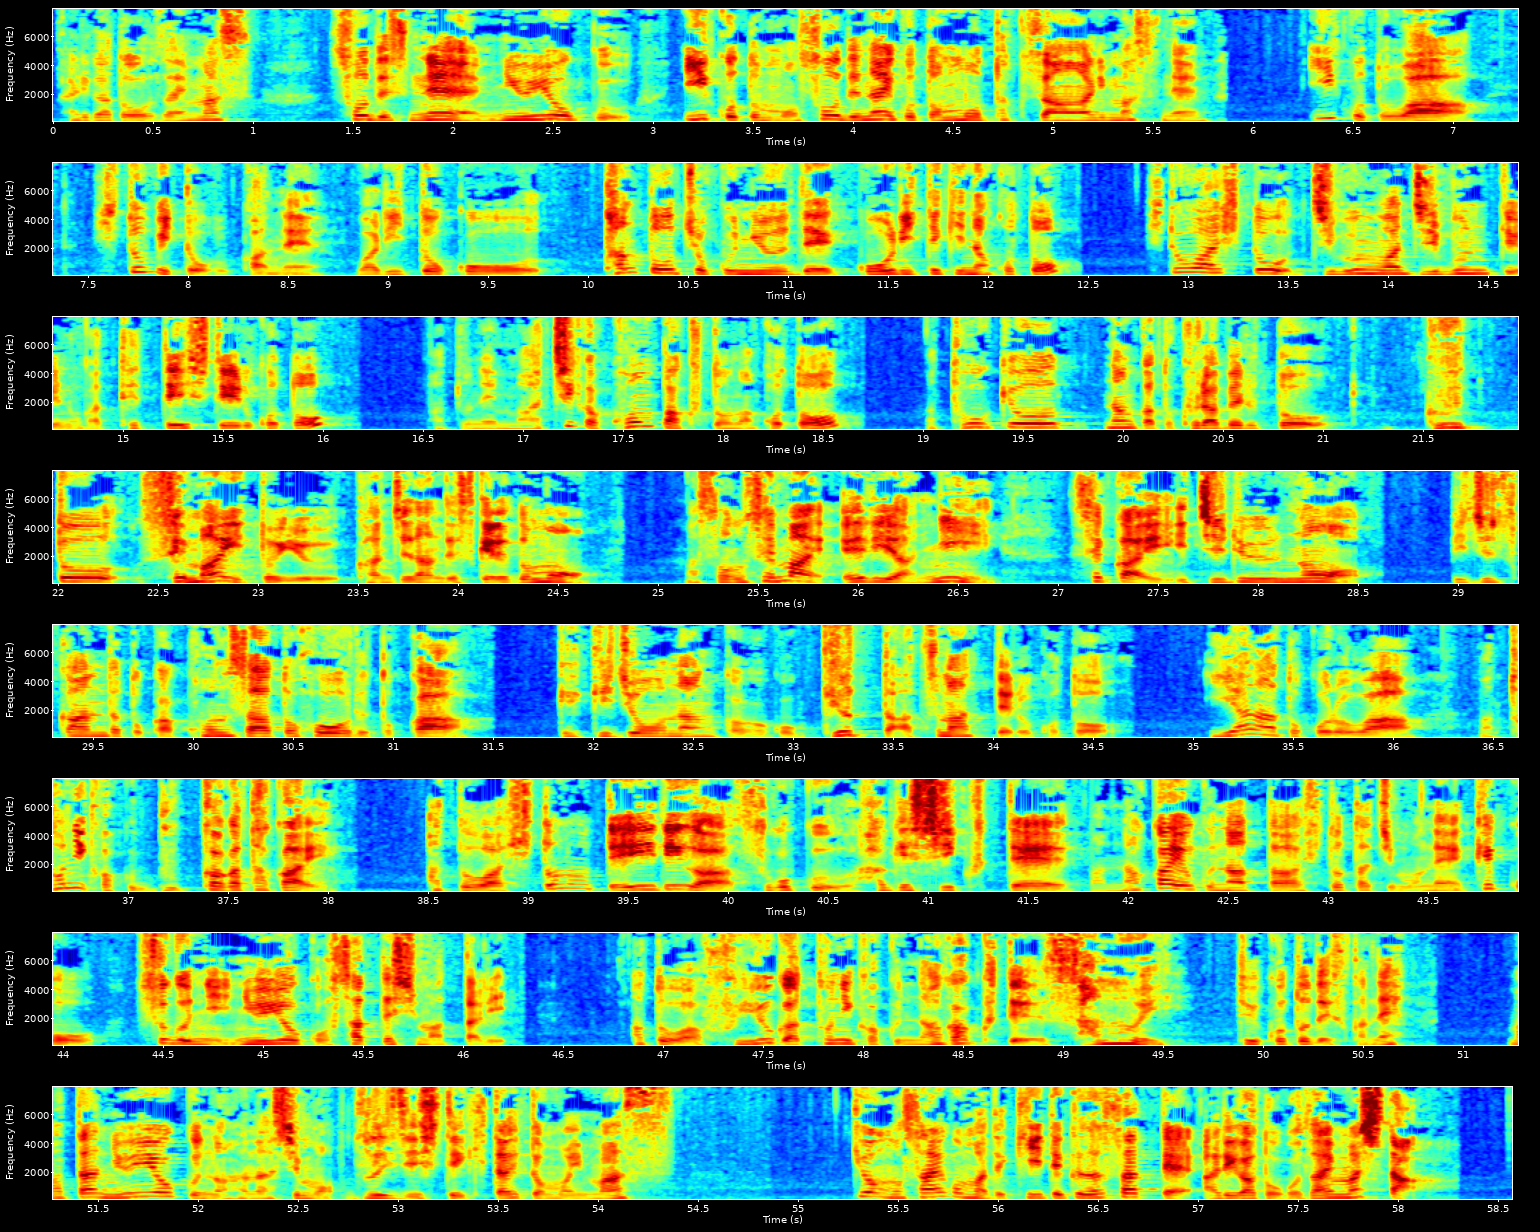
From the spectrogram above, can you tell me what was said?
ありがとうございます。そうですね、ニューヨーク、いいこともそうでないこともたくさんありますね。いいことは、人々がね、割とこう、単刀直入で合理的なこと人は人、自分は自分っていうのが徹底していること。あとね、街がコンパクトなこと。東京なんかと比べるとぐっと狭いという感じなんですけれども、まあ、その狭いエリアに世界一流の美術館だとかコンサートホールとか劇場なんかがこうギュッと集まってること。嫌なところは、まあ、とにかく物価が高い。あとは人の出入りがすごく激しくて、まあ、仲良くなった人たちもね、結構すぐにニューヨークを去ってしまったり、あとは冬がとにかく長くて寒いということですかね。またニューヨークの話も随時していきたいと思います。今日も最後まで聞いてくださってありがとうございました。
